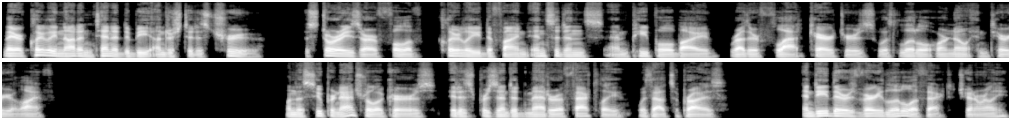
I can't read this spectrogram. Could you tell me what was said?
They are clearly not intended to be understood as true. The stories are full of clearly defined incidents and people by rather flat characters with little or no interior life. When the supernatural occurs, it is presented matter of factly, without surprise. Indeed, there is very little effect, generally.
